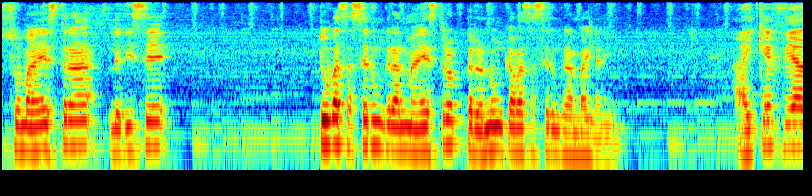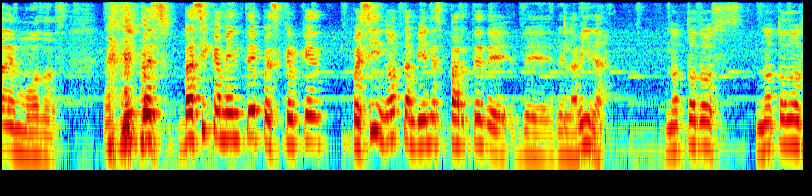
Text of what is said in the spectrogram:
Su maestra le dice, tú vas a ser un gran maestro, pero nunca vas a ser un gran bailarín. Ay, qué fea de modos. Y pues básicamente, pues creo que, pues sí, ¿no? También es parte de, de, de la vida. No todos, no todos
